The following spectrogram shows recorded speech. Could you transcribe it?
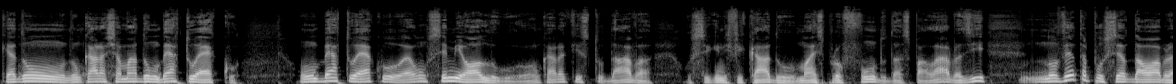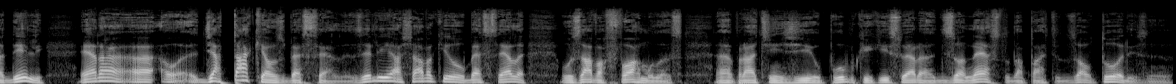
que é de um, de um cara chamado Humberto Eco. Humberto Eco é um semiólogo, um cara que estudava o significado mais profundo das palavras e 90% da obra dele era uh, de ataque aos best-sellers. Ele achava que o best-seller usava fórmulas uh, para atingir o público e que isso era desonesto da parte dos autores. Uh,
